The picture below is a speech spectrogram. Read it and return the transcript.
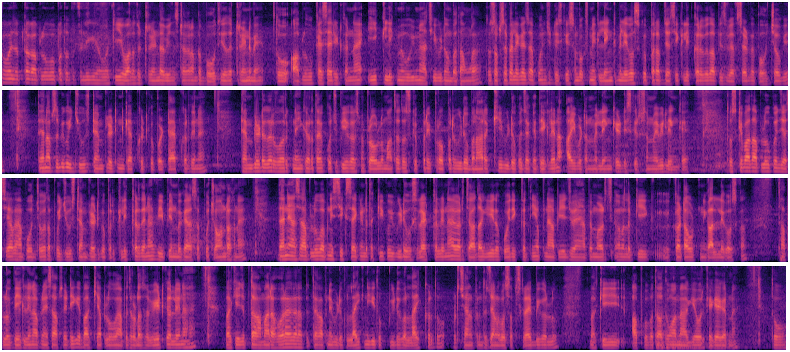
सो जब तक आप लोगों को पता तो चल ही गया होगा कि ये वाला जो ट्रेंड अभी इंस्टाग्राम पे बहुत ही ज़्यादा ट्रेंड में है। तो आप लोगों को कैसे एडिट करना है, एक क्लिक में वो भी मैं आज की वीडियो में बताऊँगा। तो सबसे पहले कैसे आपको नीचे डिस्क्रिप्शन बॉक्स में एक लिंक मिलेगा, उसके ऊपर आप जैसे क्लिक करोगे तो आप इस वेबसाइट पर पहुँच जाओगे। दैन आप सभी को यूज़ टेम्पलेट इन कैपकट के ऊपर टैप कर देना है। टेम्पलेट अगर वर्क नहीं करता है, कुछ भी अगर उसमें प्रॉब्लम आता है तो उसके ऊपर एक प्रॉपर वीडियो बना रखी है। वीडियो को जाकर देख लेना। आई बटन में लिंक है डिस्क्रिप्शन में भी लिंक है। तो उसके बाद आप लोग को जैसे आप यहाँ पहुँच जाओगे तो आपको यूज़ टेम्पलेट के ऊपर क्लिक कर देना है। वी वगैरह सब कुछ ऑन रखना है। दैन यहाँ से आप लोग अपनी सिक्स सेकंड तक की कोई वीडियो सेलेक्ट कर लेना है। अगर ज़्यादा की तो कोई दिक्कत नहीं अपने आप ये जो है, यहाँ पे मर्च मतलब कि कटआउट निकाल लेगा उसका। तो आप लोग देख लेना अपने हिसाब से, ठीक है? बाकी आप लोग यहाँ पे थोड़ा सा वेट कर लेना है। बाकी जब तक हमारा हो रहा है, अगर अब तक आपने वीडियो को लाइक नहीं की तो वीडियो को लाइक कर दो। और चैनल पर तो चैनल को सब्सक्राइब भी कर लो। बाकी आपको बता दूँगा मैं आगे और क्या क्या करना है। तो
